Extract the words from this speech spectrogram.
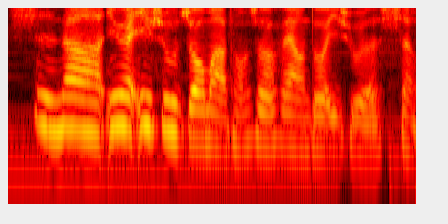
是，那因为艺术周嘛，同时有非常多艺术的盛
